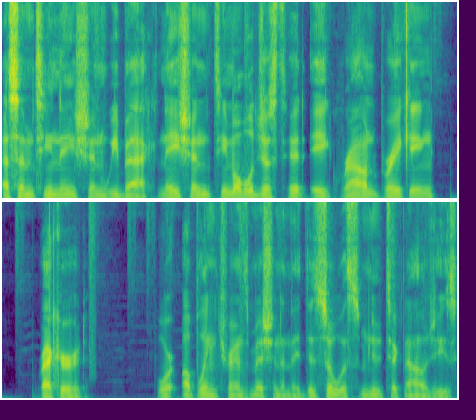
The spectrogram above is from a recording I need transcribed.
SMT Nation, we back. Nation, T-Mobile just hit a groundbreaking record for uplink transmission, and they did so with some new technologies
